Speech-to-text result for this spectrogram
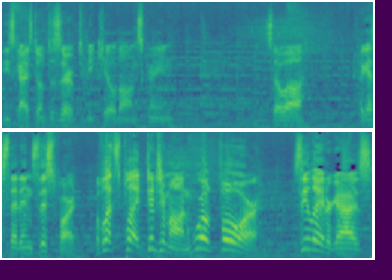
These guys don't deserve to be killed on screen. So, uh, I guess that ends this part of Let's Play Digimon World 4! See you later, guys!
